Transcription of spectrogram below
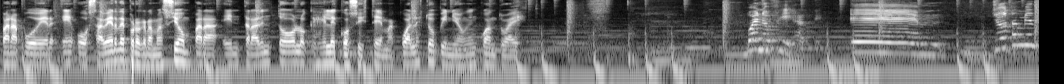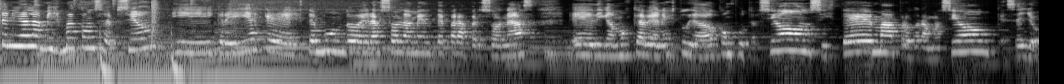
para poder eh, o saber de programación para entrar en todo lo que es el ecosistema? ¿Cuál es tu opinión en cuanto a esto? Bueno, fíjate, em, yo también tenía la misma concepción y creía que este mundo era solamente para personas, eh, digamos, que habían estudiado computación, sistema, programación, qué sé yo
